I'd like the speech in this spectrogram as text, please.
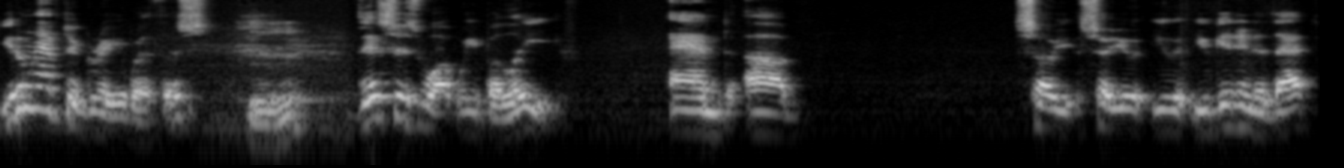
you don't have to agree with us. Mhm. This is what we believe, and uh, so so you, you you get into that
